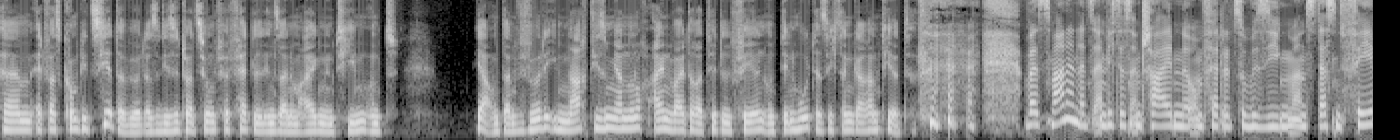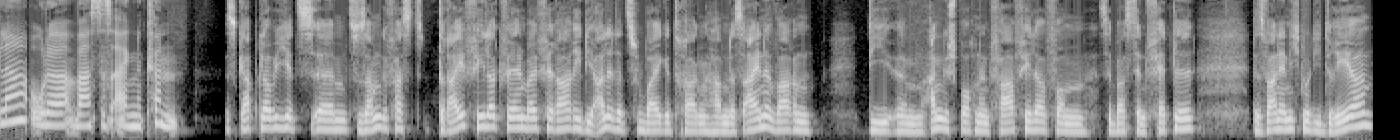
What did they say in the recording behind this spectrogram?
ähm, etwas komplizierter wird. Also die Situation für Vettel in seinem eigenen Team und ja, und dann würde ihm nach diesem Jahr nur noch ein weiterer Titel fehlen und den holt er sich dann garantiert. Was war denn letztendlich das Entscheidende, um Vettel zu besiegen? War es dessen Fehler oder war es das eigene Können? Es gab, glaube ich, jetzt ähm, zusammengefasst drei Fehlerquellen bei Ferrari, die alle dazu beigetragen haben. Das eine waren die ähm, angesprochenen Fahrfehler vom Sebastian Vettel. Das waren ja nicht nur die Dreher,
